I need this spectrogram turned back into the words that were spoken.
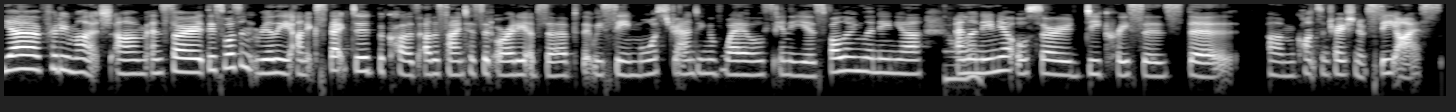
Yeah, pretty much. Um, and so this wasn't really unexpected because other scientists had already observed that we see more stranding of whales in the years following La Nina. Oh, and La Nina also decreases the um, concentration of sea ice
